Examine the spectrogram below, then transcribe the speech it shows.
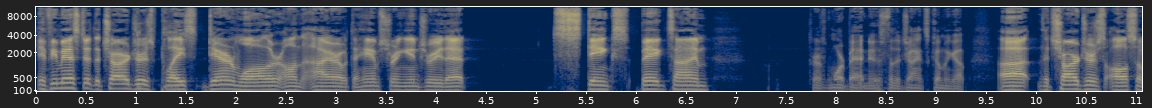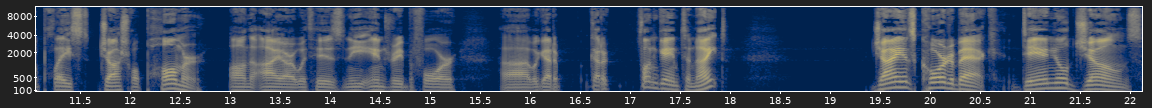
If you missed it, the Chargers placed Darren Waller on the IR with a hamstring injury that stinks big time. There's more bad news for the Giants coming up. Uh, the Chargers also placed Joshua Palmer on the IR with his knee injury before uh, we got a got a fun game tonight. Giants quarterback Daniel Jones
